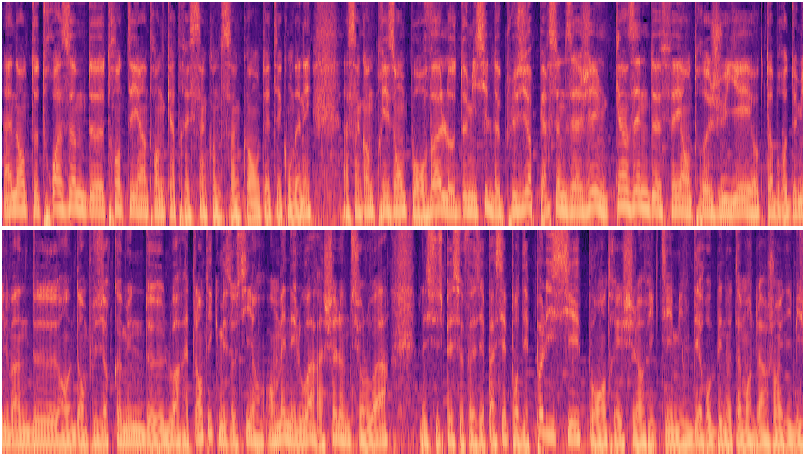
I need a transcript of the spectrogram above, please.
À Nantes, trois hommes de 31, 34 et 55 ans ont été condamnés à 50 ans prison pour vol au domicile de plusieurs personnes âgées. Une quinzaine de faits entre juillet et octobre 2022 dans plusieurs communes de Loire-Atlantique, mais aussi en Maine-et-Loire, à Chalonne-sur-Loire. Les suspects se faisaient passer pour des policiers pour entrer chez leurs victimes. Ils dérobaient notamment de l'argent et des bijoux.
